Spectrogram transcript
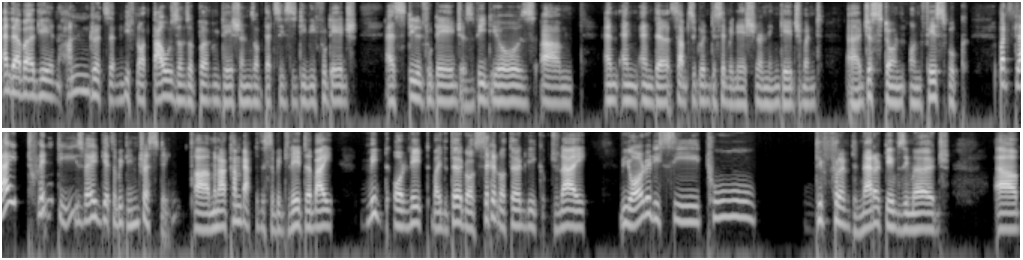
And there were again hundreds and if not thousands of permutations of that CCTV footage as still footage, as videos, um, and and and the subsequent dissemination and engagement uh, just on on Facebook. But slide 20 is where it gets a bit interesting. Um, and I'll come back to this a bit later. By mid or late, by the third or second or third week of July, we already see two different narratives emerge um,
